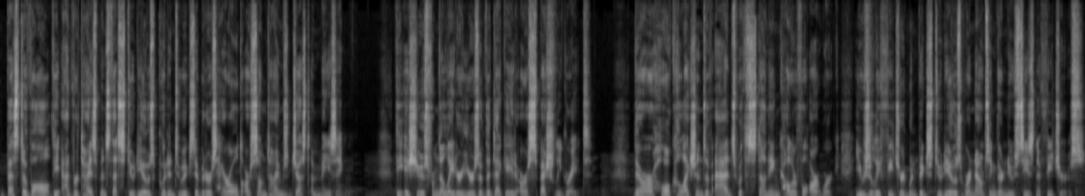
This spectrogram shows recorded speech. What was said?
Best of all, the advertisements that studios put into Exhibitor's Herald are sometimes just amazing. The issues from the later years of the decade are especially great. There are whole collections of ads with stunning, colorful artwork, usually featured when big studios were announcing their new season of features.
